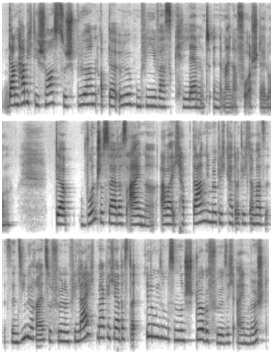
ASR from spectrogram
dann habe ich die Chance zu spüren, ob da irgendwie was klemmt in meiner Vorstellung. Der Wunsch ist ja das eine, aber ich habe dann die Möglichkeit, wirklich da mal sensibel reinzufühlen und vielleicht merke ich ja, dass da irgendwie so ein bisschen so ein Störgefühl sich einmischt.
